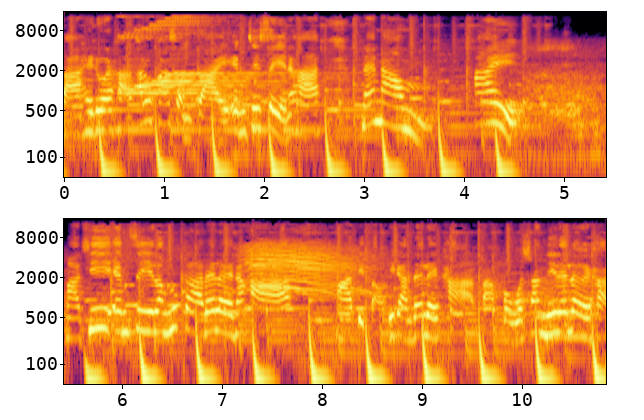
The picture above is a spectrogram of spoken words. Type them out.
ฟ้าให้ด้วยค่ะ ถ้าลูกค้าสนใจ MG4 นะคะ แนะนำให้มาที่ MC ลำลูกกาได้เลยนะคะ มาติดต่อพี่กันได้เลยค่ะ ตามโปรโมชั่นนี้ได้เลยค่ะ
